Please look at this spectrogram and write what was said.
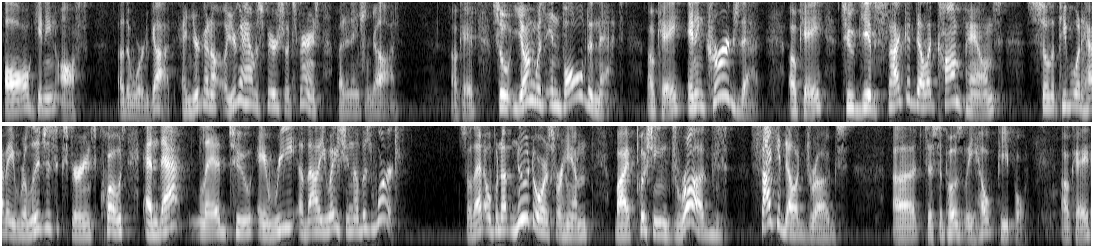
all getting off of the Word of God. And you're going you're gonna have a spiritual experience, but it ain't from God. Okay? So Jung was involved in that, okay, and encouraged that, okay, to give psychedelic compounds so that people would have a religious experience, quote, and that led to a reevaluation of his work. So that opened up new doors for him by pushing drugs, psychedelic drugs, uh, to supposedly help people, okay,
